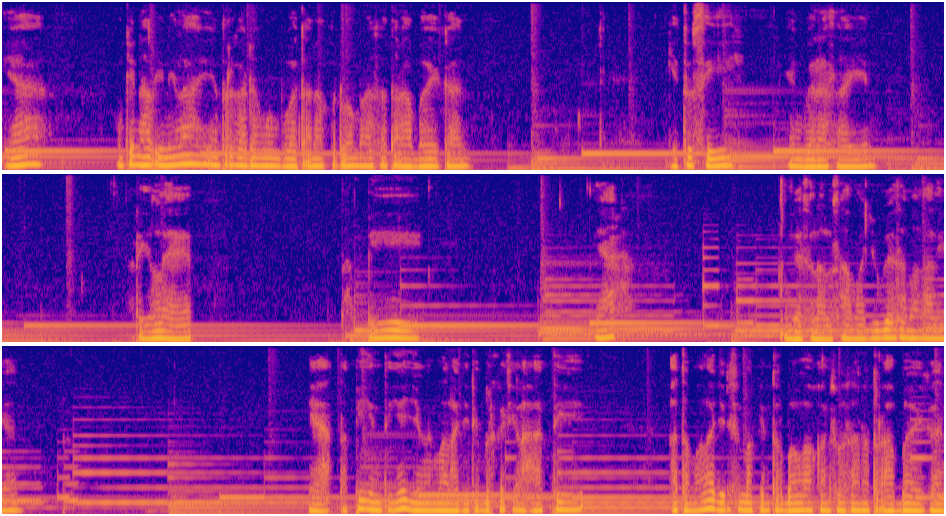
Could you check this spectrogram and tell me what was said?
Ya, mungkin hal inilah yang terkadang membuat anak kedua merasa terabaikan. Gitu sih yang gue rasain. Relate. Tapi ya nggak selalu sama juga sama kalian Ya, tapi intinya jangan malah jadi berkecil hati atau malah jadi semakin terbawa akan suasana terabaikan.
